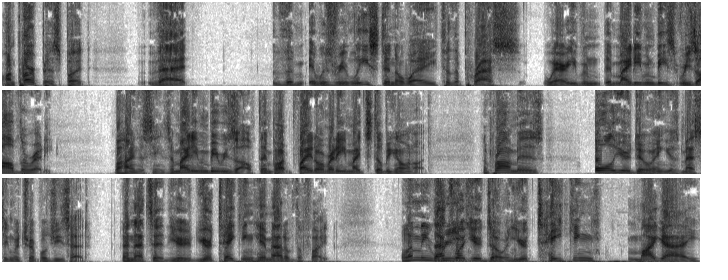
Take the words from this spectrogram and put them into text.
on purpose, but that the it was released in a way to the press where even it might even be resolved already behind the scenes. It might even be resolved. The fight already might still be going on. The problem is all you're doing is messing with Triple G's head, and that's it. You're you're taking him out of the fight. Let me That's read. what you're doing. You're taking my guy.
